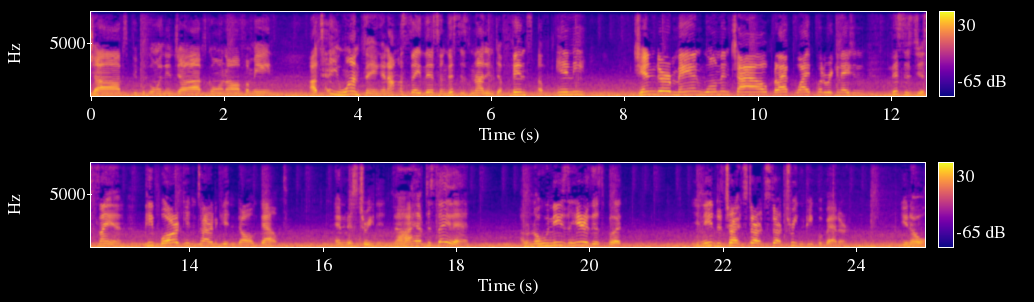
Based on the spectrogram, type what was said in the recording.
Jobs, people going in jobs, going off. I mean, I'll tell you one thing, and I'm going to say this, and this is not in defense of any gender, man, woman, child, black, white, Puerto Rican, Asian. This is just saying people are getting tired of getting dogged out and mistreated. Now, I have to say that. I don't know who needs to hear this, but you need to try start start treating people better. You know,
